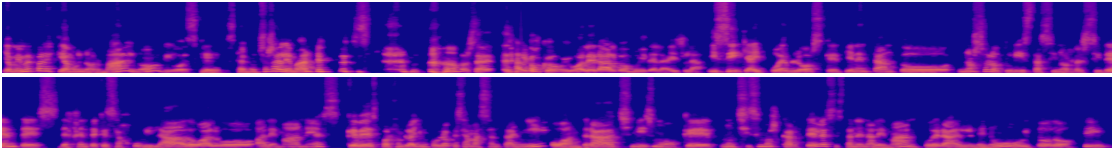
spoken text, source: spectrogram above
Y a mí me parecía muy normal, ¿no? Digo, es que, es que hay muchos alemanes. o sea, es algo como, igual era algo muy de la isla. Y sí, que hay pueblos que tienen tanto, no solo turistas, sino residentes de gente que se ha jubilado o algo alemanes, que ves, por ejemplo, hay un pueblo que se llama Santañí o Andrach mismo, que muchísimos carteles están en alemán, fuera, el menú y todo. Sí,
